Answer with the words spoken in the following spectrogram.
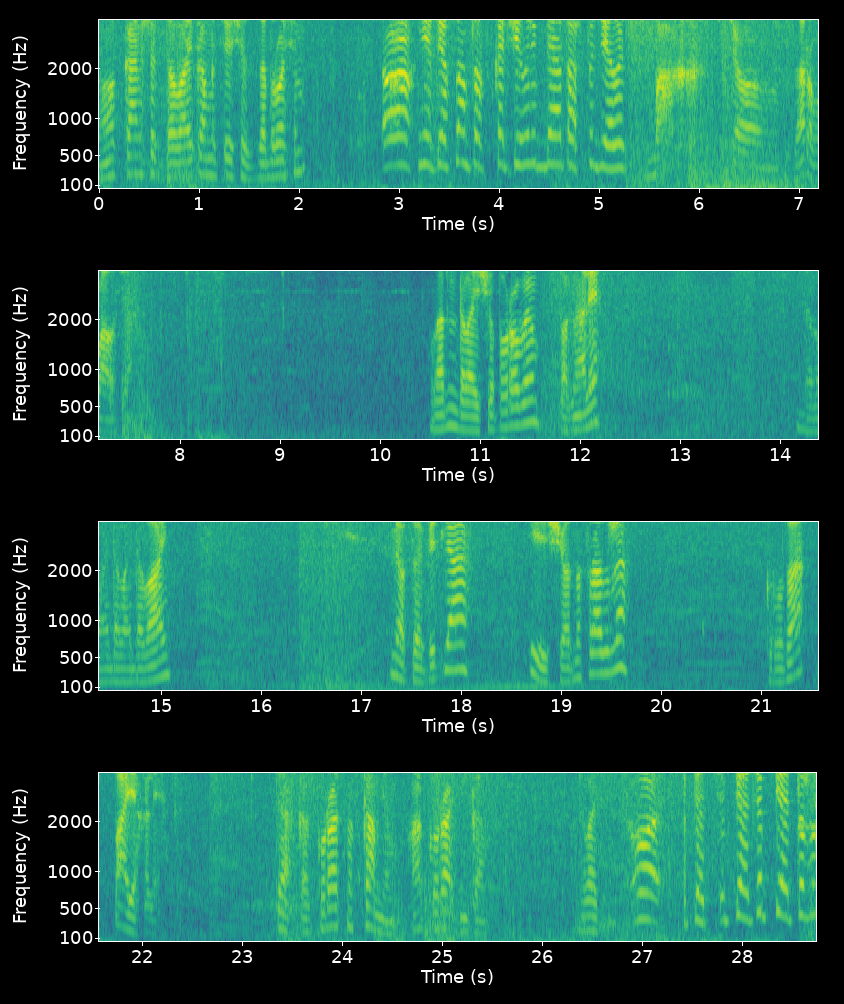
Ну, камешек, давай-ка мы тебя сейчас забросим. Ах, нет, я сам-то вскочил, ребята, что делать? Бах! Все, взорвался. Ладно, давай еще попробуем. Погнали. Давай, давай, давай. Мертвая петля. И еще одна сразу же. Круто. Поехали. Так, аккуратно с камнем. Аккуратненько. Давай. Ой, опять, опять, опять то же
